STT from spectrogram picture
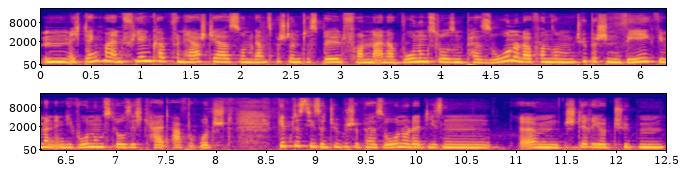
Mm, ich denke mal, in vielen Köpfen herrscht ja so ein ganz bestimmtes Bild von einer wohnungslosen Person oder von so einem typischen Weg, wie man in die Wohnungslosigkeit abrutscht. Gibt es diese typische Person oder diesen ähm, stereotypen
